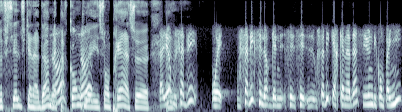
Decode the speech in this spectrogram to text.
officielles du Canada, mais par contre, ils sont prêts à se... D'ailleurs, vous savez, oui, vous savez que c'est. Vous savez qu'Air Canada, c'est une des compagnies,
